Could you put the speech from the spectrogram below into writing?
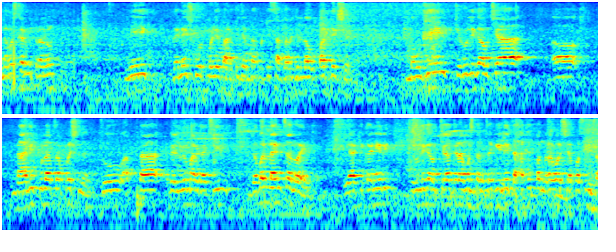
नमस्कार मित्रांनो. मी गणेश कोटमडे भारतीय जनता पार्टी सातारा जिल्हा उपाध्यक्ष. मौजे किरोली गावच्या नाली पुलाचा प्रश्न जो आत्ता रेल्वे मार्गाची डबल लाईन चालू आहे. या ठिकाणी किरोली गावच्या ग्रामस्थांचा गेले दहा ते पंधरा वर्षापासूनचा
